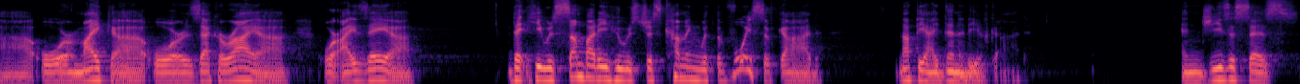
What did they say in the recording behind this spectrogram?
uh, or Micah or Zechariah or Isaiah, that he was somebody who was just coming with the voice of God, not the identity of God. And Jesus says,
